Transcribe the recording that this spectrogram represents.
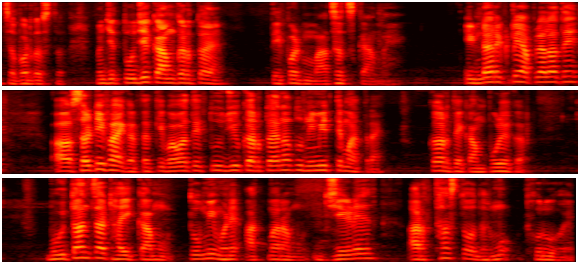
जबरदस्त. म्हणजे तो जे काम करतो आहे ते पण माझंच काम आहे. इनडायरेक्टली आपल्याला ते सर्टिफाय करतात की बाबा ते तू जी आहे ना तू निमित्त मात्र आहे. कर ते काम पुढे कर. भूतांचा ठाई कामू तो मी म्हणे आत्मारामू जेणे अर्थास तो धर्म थोरू होय.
